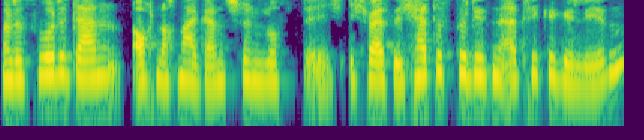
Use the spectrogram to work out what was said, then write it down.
Und es wurde dann auch nochmal ganz schön lustig. Ich weiß nicht, hattest du diesen Artikel gelesen?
